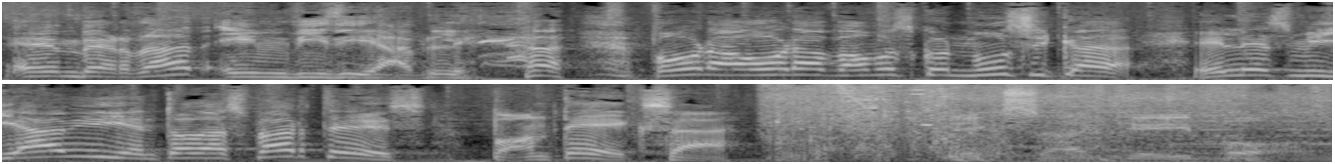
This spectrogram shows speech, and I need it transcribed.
en verdad envidiable. por ahora vamos con música. Él es Miyabi y entonces todas partes. Ponte Exa. Exa K-Pop.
